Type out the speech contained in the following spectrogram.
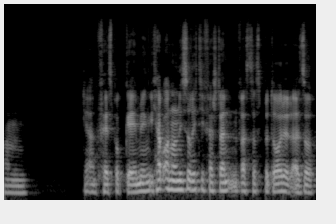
Ähm, ja, und Facebook Gaming. Ich habe auch noch nicht so richtig verstanden, was das bedeutet. Also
